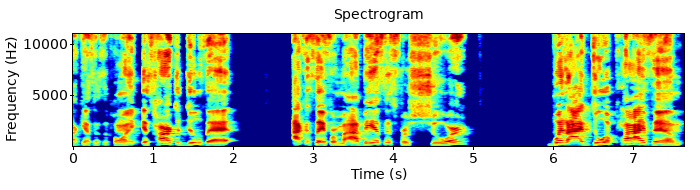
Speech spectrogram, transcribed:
I guess that's the point. It's hard to do that. I can say for my business for sure. When I do apply them,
